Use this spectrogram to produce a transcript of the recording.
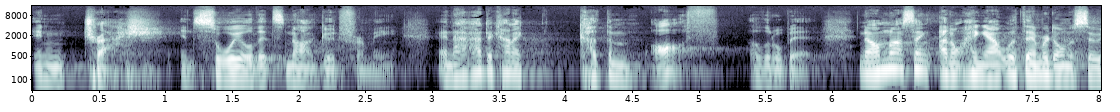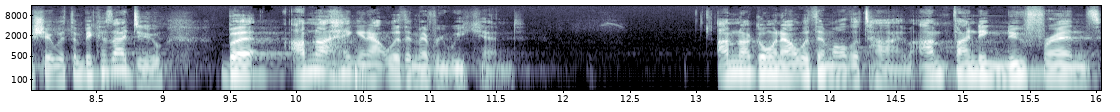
in trash, in soil that's not good for me. And I've had to kind of cut them off a little bit. Now, I'm not saying I don't hang out with them or don't associate with them because I do, but I'm not hanging out with them every weekend. I'm not going out with them all the time. I'm finding new friends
